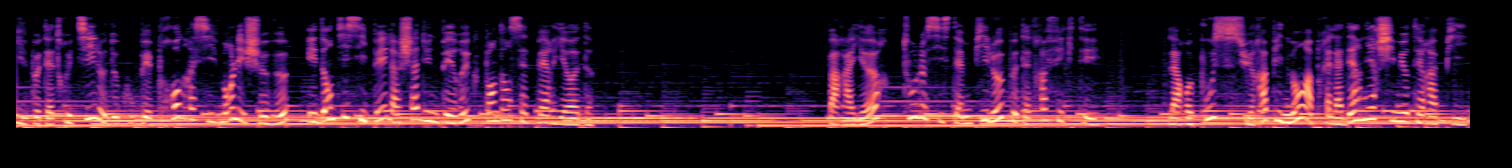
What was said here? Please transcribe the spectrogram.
Il peut être utile de couper progressivement les cheveux et d'anticiper l'achat d'une perruque pendant cette période. Par ailleurs, tout le système pileux peut être affecté. La repousse suit rapidement après la dernière chimiothérapie.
